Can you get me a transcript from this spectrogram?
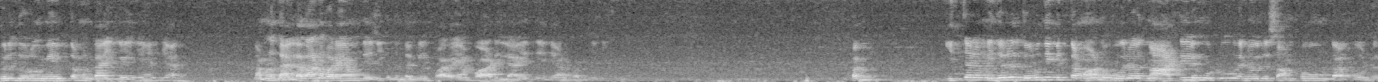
ഒരു ദുർനിമിത്തം ഉണ്ടായി കഴിഞ്ഞു കഴിഞ്ഞാൽ നമ്മൾ നല്ലതാണ് പറയാൻ ഉദ്ദേശിക്കുന്നുണ്ടെങ്കിൽ പറയാൻ പാടില്ല എന്ന് തന്നെയാണ് പറഞ്ഞിരിക്കുന്നത്. അപ്പം ഇത്തരം ഇതൊരു ദുർനിമിത്തമാണ്. ഓരോ നാട്ടിൽ മുഴുവൻ ഒരു സംഭവം ഉണ്ടാക്കുകൊണ്ട്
